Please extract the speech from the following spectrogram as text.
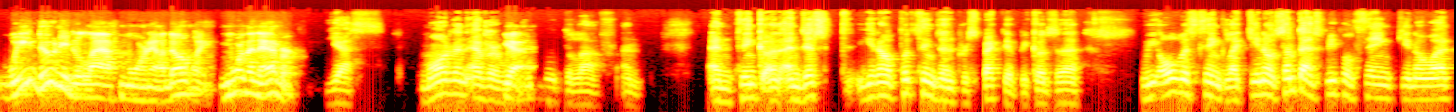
we do need to laugh more now don't we? More than ever. Yes. More than ever we Yeah. need to laugh and and think uh, and just you know put things in perspective because uh, we always think like you know sometimes people think you know what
